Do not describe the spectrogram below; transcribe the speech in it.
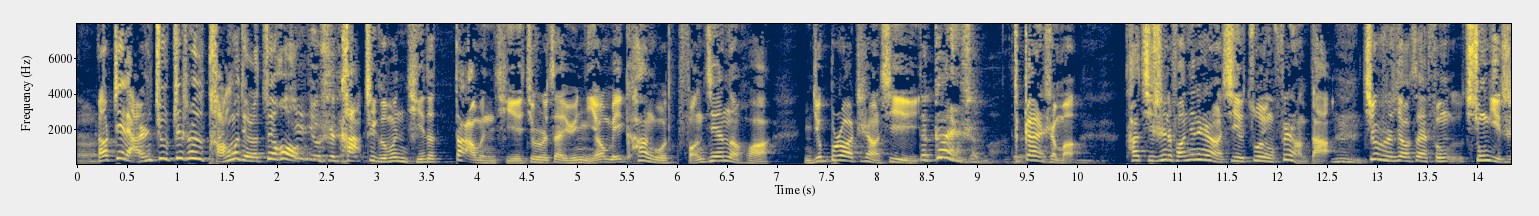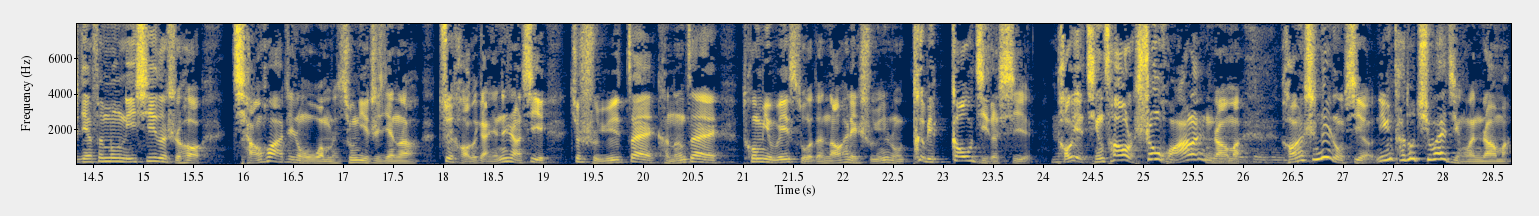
然后这俩人就这事儿就搪过去了，最后这就是他这个问题的大问题，就是在于你要没看过房间的话，你就不知道这场戏在干什么，在干什么。他其实那房间那场戏作用非常大，嗯就是要在分兄弟之间分崩离析的时候，强化这种我们兄弟之间的最好的感情。那场戏就属于在可能在托米猥琐的脑海里属于那种特别高级的戏，陶冶情操了，升华了，你知道吗？好像是那种戏，因为他都去外景了，你知道吗？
